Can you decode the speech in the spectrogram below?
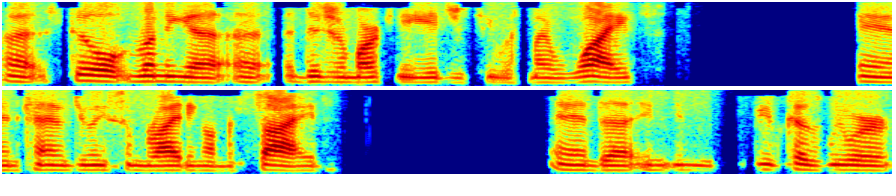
uh, still running a, a, digital marketing agency with my wife, and kind of doing some writing on the side. And uh, in, in, because we were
